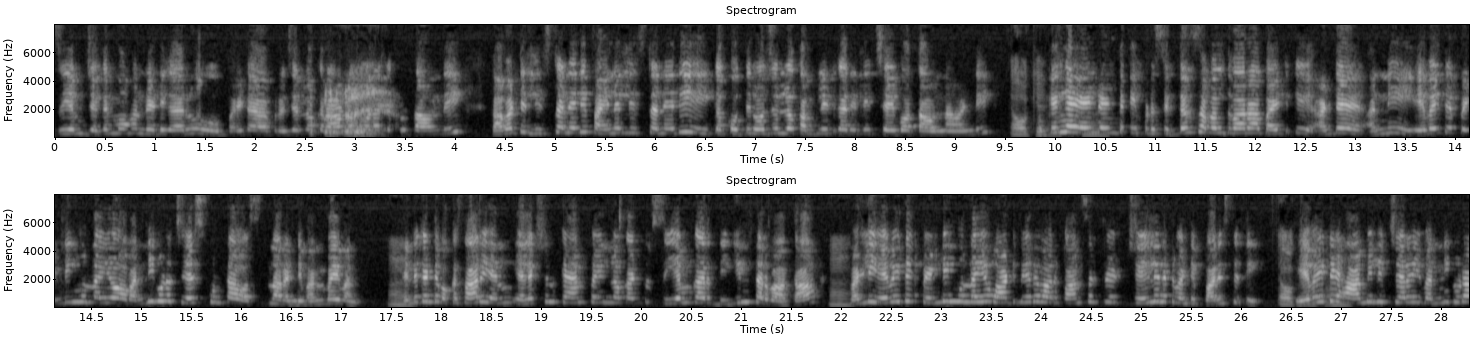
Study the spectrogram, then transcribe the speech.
సీఎం జగన్మోహన్ రెడ్డి గారు బయట ప్రజల్లోకి రావడం కూడా జరుగుతా ఉంది. కాబట్టి లిస్ట్ అనేది ఫైనల్ లిస్ట్ అనేది ఇక కొద్ది రోజుల్లో కంప్లీట్గా రిలీజ్ చేయబోతా ఉన్నామండి. ముఖ్యంగా ఏంటంటే ఇప్పుడు సిద్ధం సభల ద్వారా బయటికి అంటే అన్ని ఏవైతే పెండింగ్ ఉన్నాయో అవన్నీ కూడా చేసుకుంటా వస్తున్నారండి వన్ బై వన్ ఎందుకంటే ఒకసారి ఎలక్షన్ క్యాంపెయిన్లో కంటూ సీఎం గారు దిగిన తర్వాత మళ్ళీ ఏవైతే పెండింగ్ ఉన్నాయో వాటి మీద వారు కాన్సన్ట్రేట్ చేయలేనటువంటి పరిస్థితి. ఏవైతే హామీలు ఇచ్చారో ఇవన్నీ కూడా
